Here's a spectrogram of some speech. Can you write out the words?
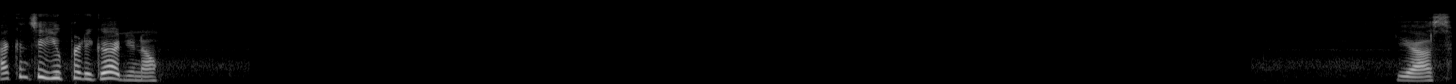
I can see you pretty good, you know. Yes.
